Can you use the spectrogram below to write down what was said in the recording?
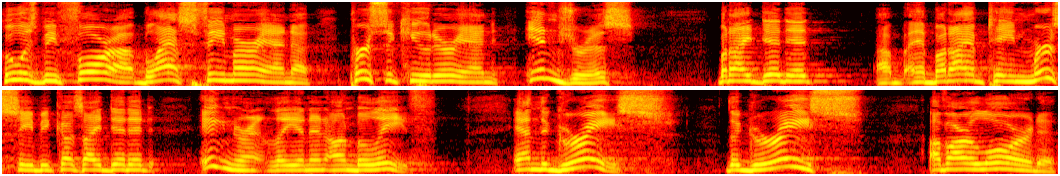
who was before a blasphemer and a persecutor and injurious, but I did it, uh, but I obtained mercy because I did it ignorantly and in unbelief. And the grace, the grace of our Lord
